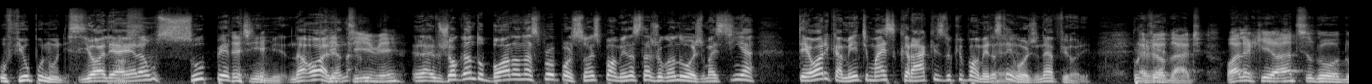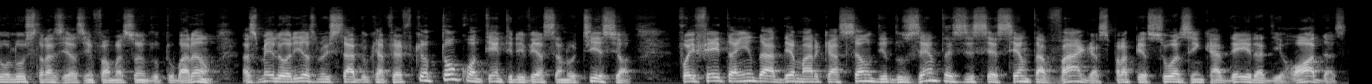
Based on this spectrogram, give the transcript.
o Filpo Nunes. E olha, Nossa. era um super time. Na, olha, que time, hein? Na, é, jogando bola nas proporções que o Palmeiras está jogando hoje, mas tinha teoricamente mais craques do que o Palmeiras é. tem hoje, né, Fiore? Porque... É verdade. Olha que antes do, do Luz trazer as informações do Tubarão, as melhorias no estádio do Café, ficam tão contente de ver essa notícia, ó. Foi feita ainda a demarcação de 260 vagas para pessoas em cadeira de rodas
